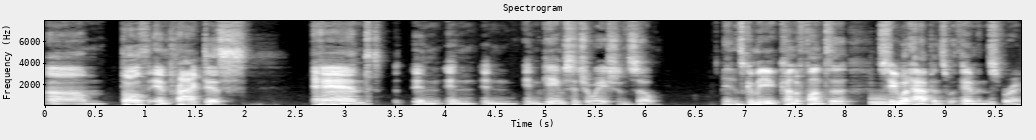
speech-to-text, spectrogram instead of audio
um, both in practice and in, in, in, in game situations. So it's going to be kind of fun to see what happens with him in the spring.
